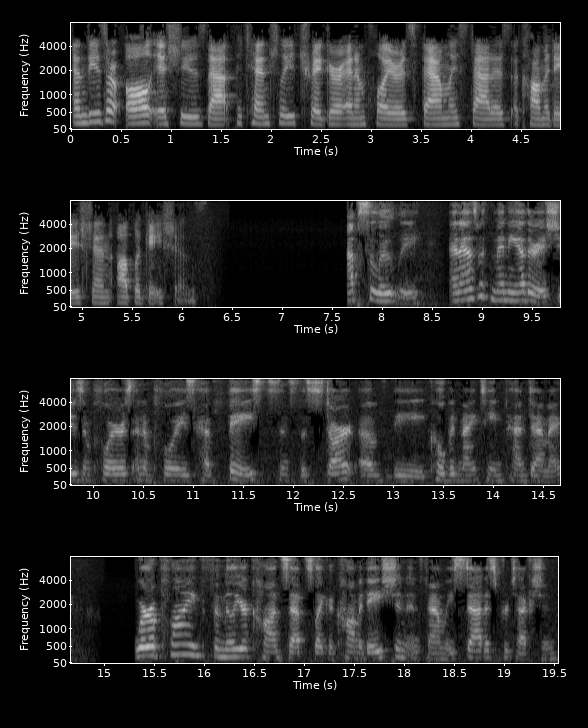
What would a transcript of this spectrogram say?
and these are all issues that potentially trigger an employer's family status accommodation obligations. Absolutely. And as with many other issues employers and employees have faced since the start of the COVID 19 pandemic, we're applying familiar concepts like accommodation and family status protection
